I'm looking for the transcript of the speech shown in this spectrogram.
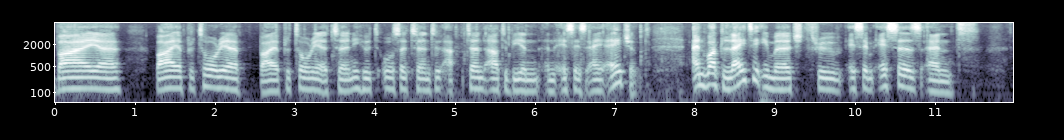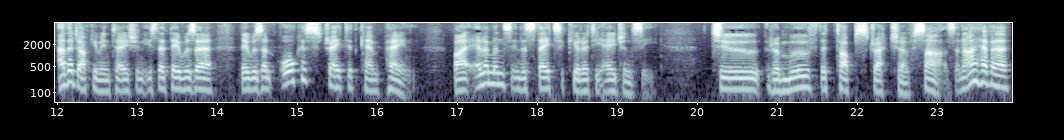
by uh, by a Pretoria by a Pretoria attorney who also turned to uh, turned out to be an, an SSA agent. And what later emerged through SMSs and other documentation is that there was a there was an orchestrated campaign by elements in the state security agency to remove the top structure of SARS. And I have a,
